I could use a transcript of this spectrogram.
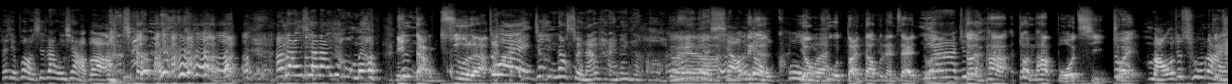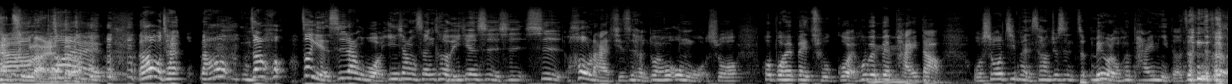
小姐，不好意思，让一下好不好？” 啊，让一下，让一下，我没有，你挡住了。对，就是你那水男孩那个哦，那个小泳裤，泳裤短到不能再短，都很怕，都很怕勃起，对，毛就出来了，看出来。对，然后我才，然后你知道后，这也是让我印象深刻的一件事，是是后来其实很多人会问我说，会不会被出柜，会不会被拍到？我说基本上就是没有人会拍你的，真的，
